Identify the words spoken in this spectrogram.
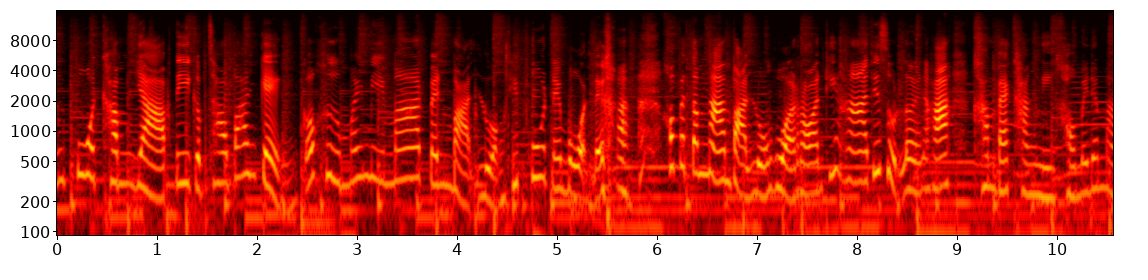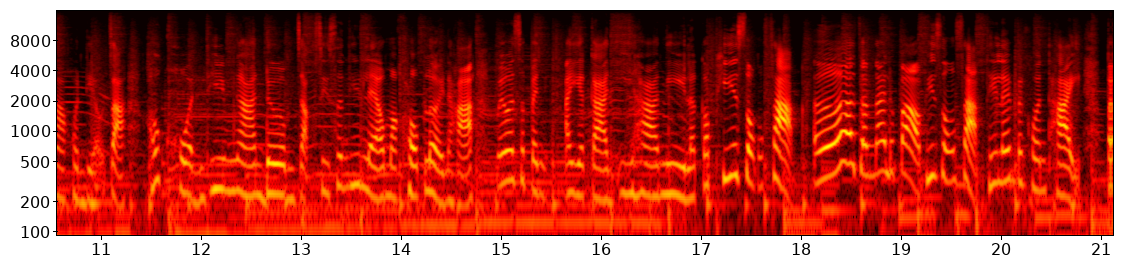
นพูดคำหยาบตีกับชาวบ้านเก่ง ก็คือไม่มีมาตรเป็นบาทหลวงที่พูดในโบสถ์เลยค่ะ เขาเป็นตำนานบาทหลวงหัวร้อนที่ฮาที่สุดเลยนะคะคัมแบ็กครั้งนี้เขาไม่ได้มาคนเดียวจ้ะเขาขนทีมงานเดิมจากซีซั่นที่แล้วมาครบเลยนะคะ ไม่ว่าจะเป็นอายการอีฮานีแล้วก็พี่ทรงศักดิ์เออจำได้หรือเปล่าพี่ทรงศักดิ์ที่เล่นเป็นคนไทย ไป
